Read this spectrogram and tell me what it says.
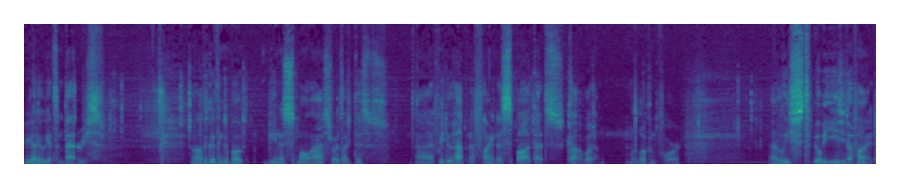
we got to go get some batteries. Uh, the good thing about being a small asteroid like this, uh, if we do happen to find a spot that's got what we're looking for, at least it'll be easy to find.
